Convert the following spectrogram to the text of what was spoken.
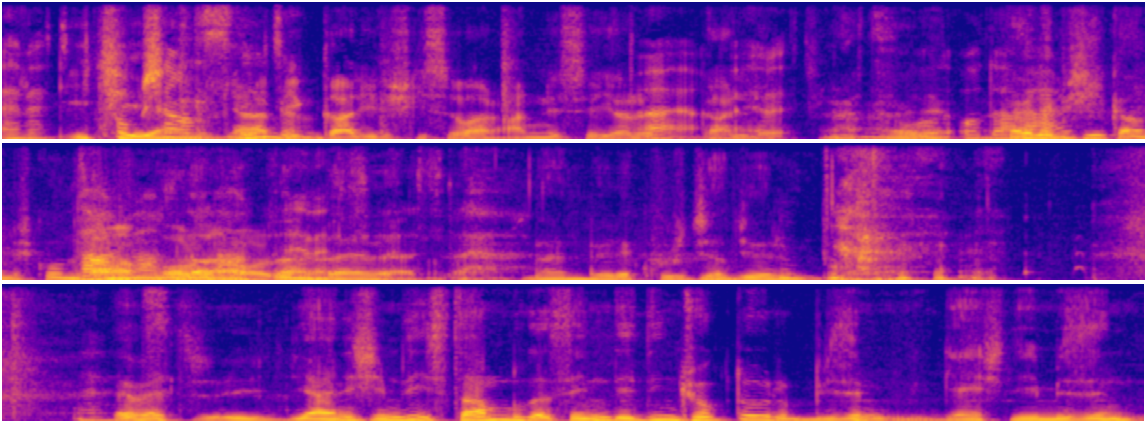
evet. İçi Çok yani. şanslıydım. Yani bir gal ilişkisi var. Annesi yarı Galli. Evet. Öyle, O, o da öyle var. bir şey kalmış konuşmamızdan var, var, aklımda evet. evet. Ben böyle kurcalıyorum. Evet. evet yani şimdi İstanbul'da senin dediğin çok doğru. Bizim gençliğimizin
